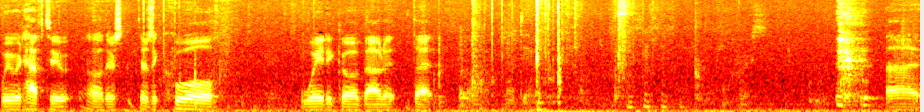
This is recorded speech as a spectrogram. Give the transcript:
we would have to. Oh, there's there's a cool way to go about it. That. Oh, God damn it. Uh,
